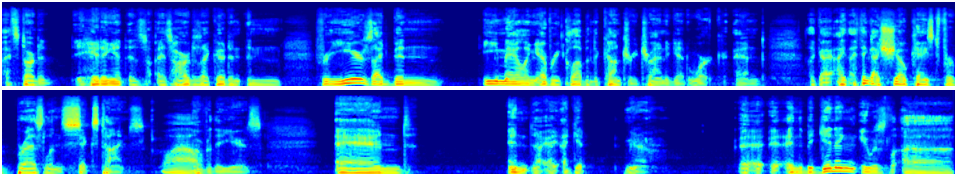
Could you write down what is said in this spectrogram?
I started hitting it as, as hard as I could. And, and for years, I'd been emailing every club in the country trying to get work. And like, I, I think I showcased for Breslin six times Wow. over the years. And, and I, I get, you know, uh, in the beginning, it was, uh,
